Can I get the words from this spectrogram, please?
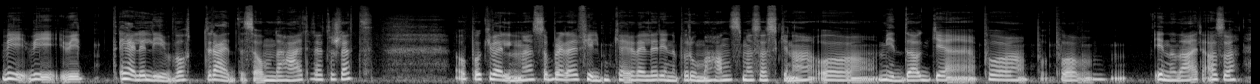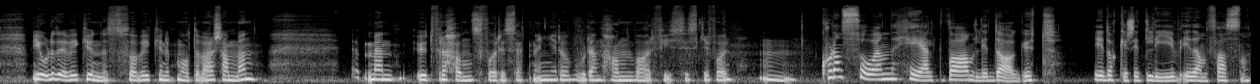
Vi, vi, vi, hele livet vårt dreide seg om det her, rett og slett. Og på kveldene så ble det filmkvelder inne på rommet hans med søsknene, og middag på, på, på inne der. Altså, vi gjorde det vi kunne så vi kunne på en måte være sammen. Men ut fra hans forutsetninger og hvordan han var fysisk i form. Mm. Hvordan så en helt vanlig dag ut i deres liv i den fasen?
